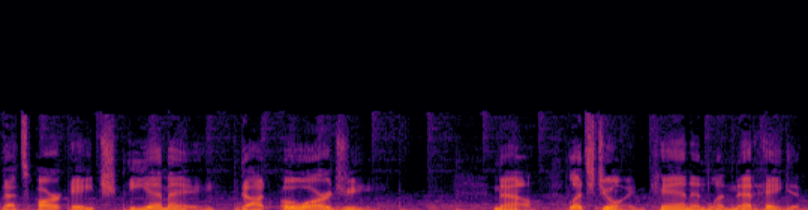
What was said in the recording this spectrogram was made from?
That's R H E M A dot O R G. Now, let's join Ken and Lynette Hagin.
